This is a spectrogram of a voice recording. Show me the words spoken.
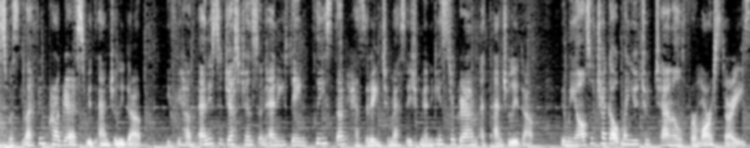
This was Life in Progress with Angeli Dub. If you have any suggestions on anything, please don't hesitate to message me on Instagram at Angelidub. You may also check out my YouTube channel for more stories.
